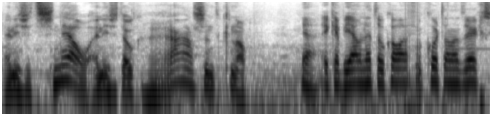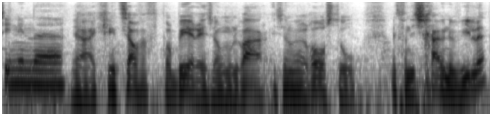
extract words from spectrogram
En is het snel. En is het ook razend knap. Ja, ik heb jou net ook al even kort aan het werk gezien in... Uh... Ja, ik ging het zelf even proberen in zo'n zo'n rolstoel. Met van die schuine wielen.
